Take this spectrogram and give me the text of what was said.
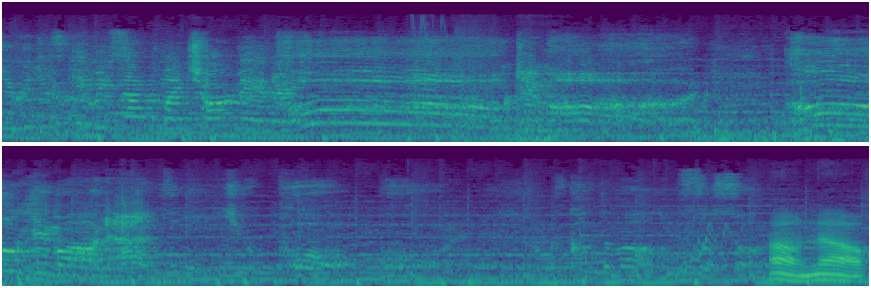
You could just give me back my. Oh no.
